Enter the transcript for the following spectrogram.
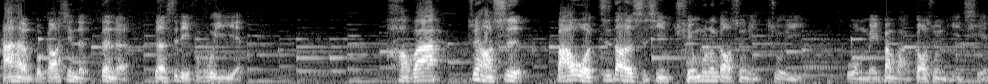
他很不高兴地瞪了德斯里夫妇一眼。好吧，最好是把我知道的事情全部都告诉你。注意，我没办法告诉你一切，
